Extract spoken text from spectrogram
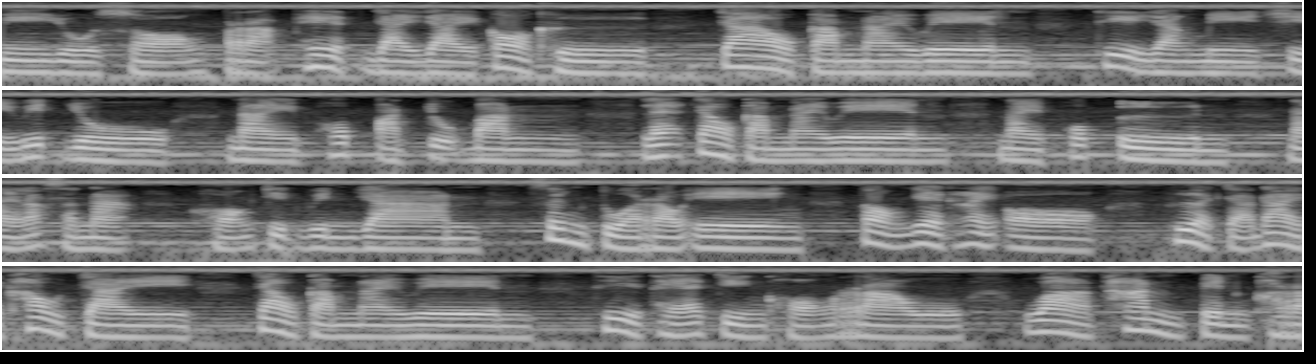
มีอยู่สองประเภทใหญ่ ๆ ก็คือ เจ้ากรรมนายเวรที่ยังมีชีวิตอยู่ในภพปัจจุบัน และเจ้ากรรมนายเวรในภพอื่น ในลักษณะของจิตวิญญาณ ซึ่งตัวเราเองต้องแยกให้ออก เพื่อจะได้เข้าใจเจ้ากรรมนายเวร ที่แท้จริงของเรา ว่าท่านเป็นใคร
